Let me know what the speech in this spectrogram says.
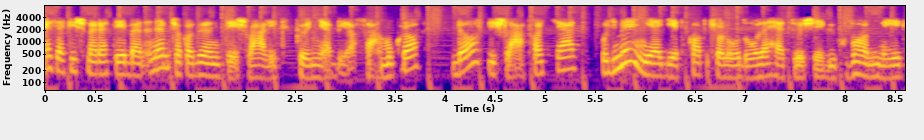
Ezek ismeretében nem csak a döntés válik könnyebbé a számukra, de azt is láthatják, hogy mennyi egyéb kapcsolódó lehetőségük van még,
